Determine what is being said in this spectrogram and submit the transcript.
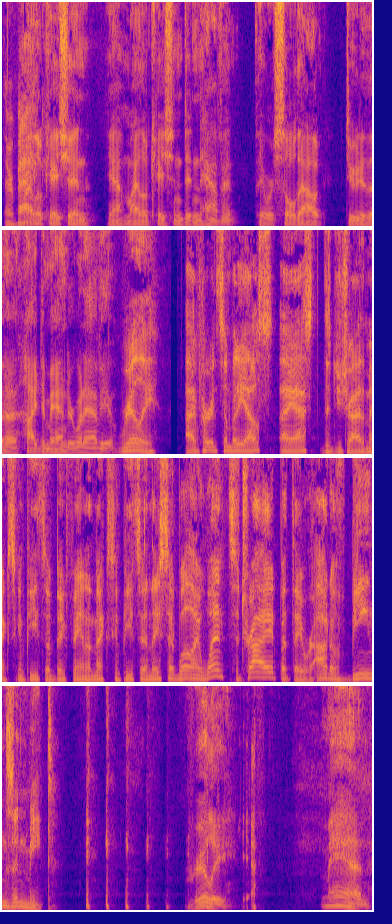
They're my location, yeah, my location didn't have it. They were sold out due to the high demand or what have you. really? I've heard somebody else. I asked, "Did you try the Mexican pizza?" Big fan of the Mexican pizza, and they said, "Well, I went to try it, but they were out of beans and meat." Really? Yeah. Man.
